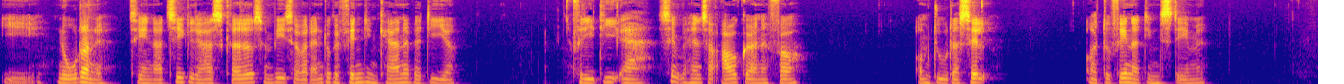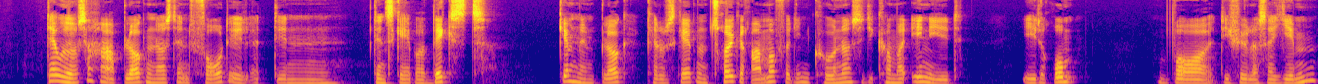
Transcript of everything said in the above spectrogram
i noterne til en artikel, jeg har skrevet, som viser, hvordan du kan finde dine kerneværdier. Fordi de er simpelthen så afgørende for, om du er dig selv, og at du finder din stemme. Derudover så har bloggen også den fordel, at den, den skaber vækst. Gennem en blog kan du skabe nogle trygge rammer for dine kunder, så de kommer ind i et, i et rum, hvor de føler sig hjemme.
